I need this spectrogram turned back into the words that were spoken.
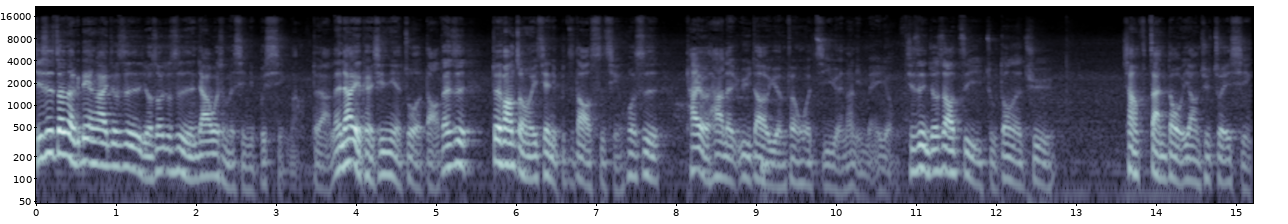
其实真的恋爱就是有时候就是人家为什么行你不行嘛？对啊，人家也可以，其实你也做得到，但是对方总有一些你不知道的事情，或是。他有他的遇到的缘分或机缘，那你没有。其实你就是要自己主动的去，像战斗一样去追寻，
